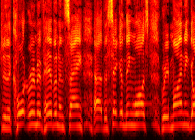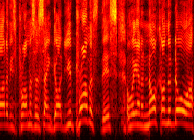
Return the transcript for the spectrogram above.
to the courtroom of heaven and saying, uh, the second thing was reminding God of his promises, saying, God, you promised this, and we're going to knock on the door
